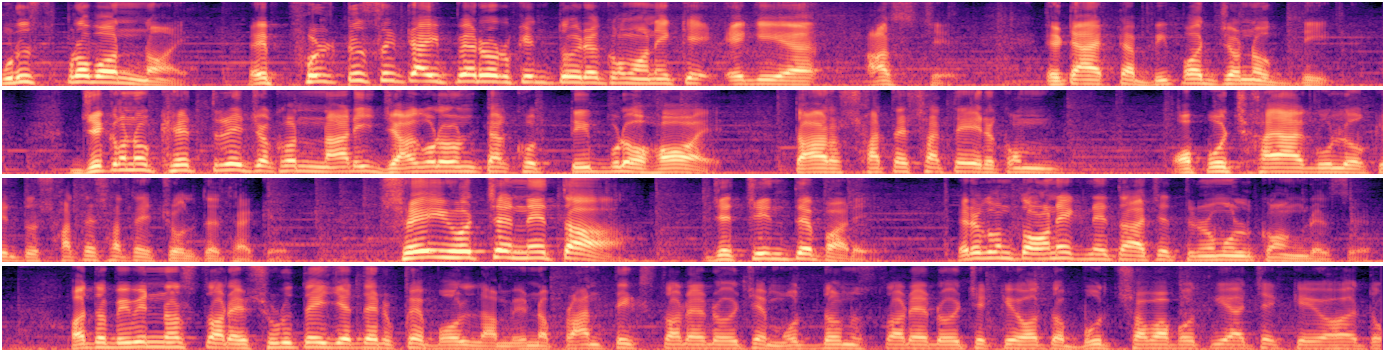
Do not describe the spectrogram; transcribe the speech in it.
পুরুষপ্রবণ নয়, এই ফুলটুসি টাইপেরও কিন্তু এরকম অনেকে এগিয়ে আসছে। এটা একটা বিপজ্জনক দিক। যে কোনো ক্ষেত্রে যখন নারী জাগরণটা খুব তীব্র হয়, তার সাথে সাথে এরকম অপছায়াগুলো কিন্তু সাথে সাথে চলতে থাকে। সেই হচ্ছে নেতা যে চিনতে পারে। এরকম তো অনেক নেতা আছে তৃণমূল কংগ্রেসে। হয়তো বিভিন্ন স্তরে, শুরুতেই যেদেরকে বললাম, বিভিন্ন প্রান্তিক স্তরে রয়েছে, মধ্যম স্তরে রয়েছে, কেউ হয়তো বুথ সভাপতি আছে, কেউ হয়তো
